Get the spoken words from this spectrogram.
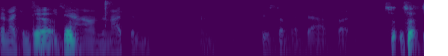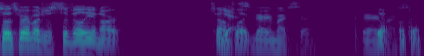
then I can take Yeah, you down and I can you know, do stuff like that. But So, so, so it's very much a civilian art. Sounds yes, like. very much so. Very Yeah. much so. Okay.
